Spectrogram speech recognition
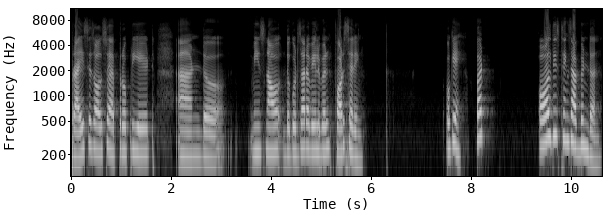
price is also appropriate and uh, means now the goods are available for selling. Okay, but all these things have been done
